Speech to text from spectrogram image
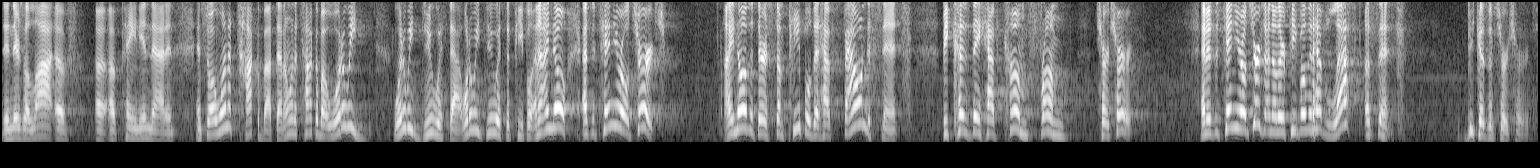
And there's a lot of, uh, of pain in that. And, and so I want to talk about that. I want to talk about what do, we, what do we do with that? What do we do with the people? And I know as a 10 year old church, I know that there are some people that have found Ascent because they have come from church hurt. And as a 10 year old church, I know there are people that have left Ascent because of church hurt.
